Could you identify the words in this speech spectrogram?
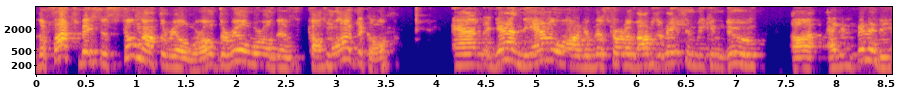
the flat space is still not the real world. The real world is cosmological. And again, the analog of this sort of observation we can do uh, at infinity,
